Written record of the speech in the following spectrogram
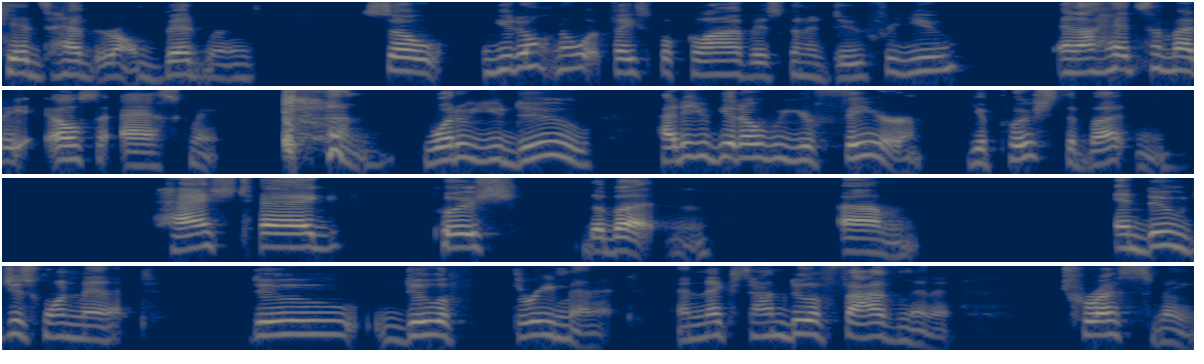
kids have their own bedrooms. So you don't know what Facebook Live is going to do for you. And I had somebody else ask me, What do you do? How do you get over your fear? You push the button. Hashtag push the button um, and do just one minute do do a three minute and next time do a five minute trust me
